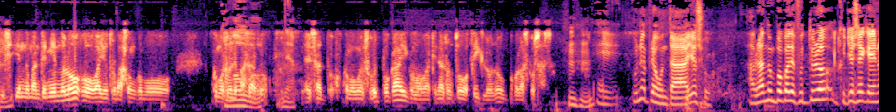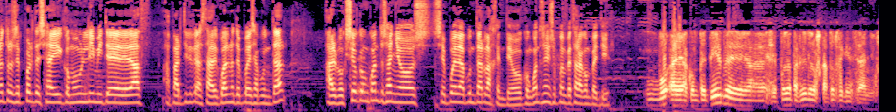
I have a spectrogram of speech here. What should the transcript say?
y siguiendo manteniéndolo o hay otro bajón como como, suele pasar, ¿no? Exacto, como en su época y como al final son todo ciclo, ¿no? Un poco las cosas. Eh, una pregunta, Yosu. Hablando un poco de futuro, yo sé que en otros deportes hay como un límite de edad a partir de hasta el cual no te puedes apuntar. ¿Al boxeo con cuántos años se puede apuntar la gente o con cuántos años se puede empezar a competir? Eh, a competir se puede a partir de los 14, 15 años.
